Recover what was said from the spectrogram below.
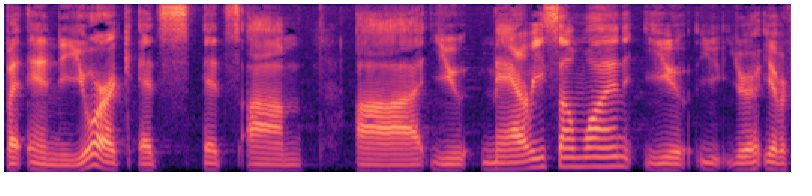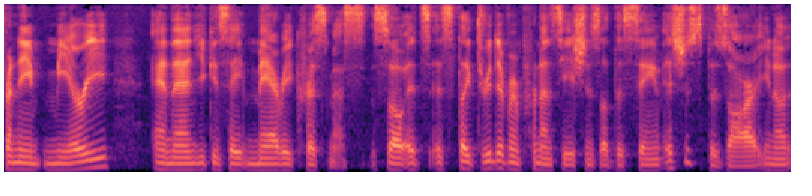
but in New York, it's it's um uh you marry someone. You you you have a friend named Mary. And then you can say Merry Christmas. So it's it's like three different pronunciations of the same. It's just bizarre, you know.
